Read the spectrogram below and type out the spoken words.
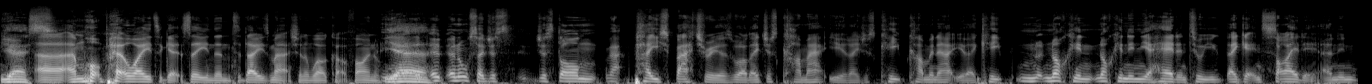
yes. Uh, and what better way to get seen than today's match in a World Cup final? Yeah. and, and also just just on that pace battery as well. They just come at you. They just keep coming at you. They keep n- knocking knocking in your head until you they get inside it. And in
